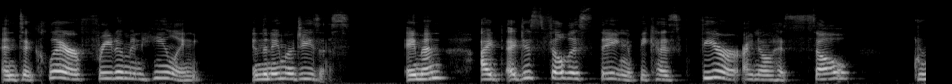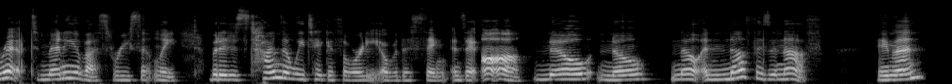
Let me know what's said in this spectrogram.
and declare freedom and healing in the name of Jesus. Amen. I, I just feel this thing because fear, I know, has so gripped many of us recently, but it is time that we take authority over this thing and say, uh uh-uh, uh no, no, no, enough is enough. Amen.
